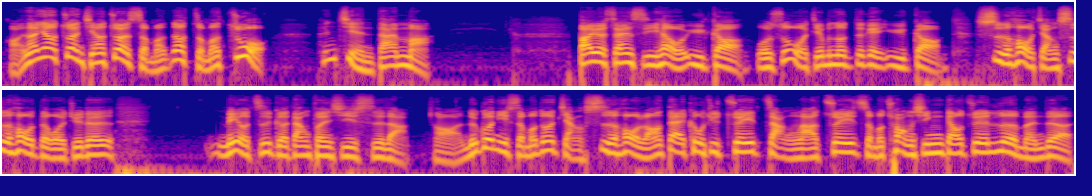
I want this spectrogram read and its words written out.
好，那要赚钱要赚什么？要怎么做？很简单嘛。八月三十一号我预告，我说我节目中都可以预告，事后讲事后的，我觉得没有资格当分析师啦。啊！如果你什么都讲事后，然后带客户去追涨啦，追什么创新高，追热门的，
